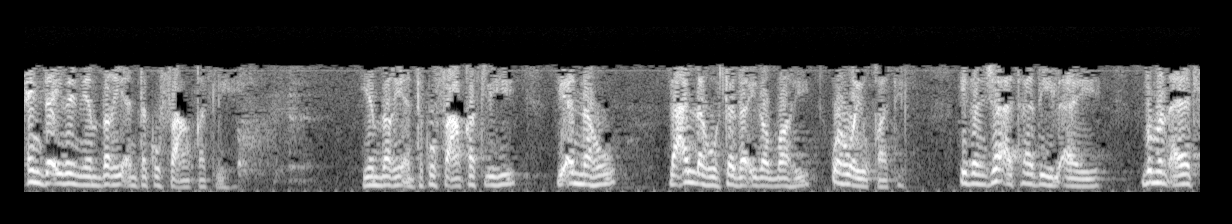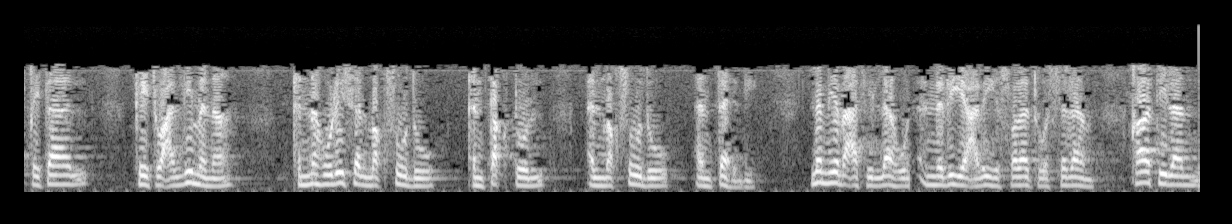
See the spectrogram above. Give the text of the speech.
عندئذ ينبغي أن تكف عن قتله. ينبغي أن تكف عن قتله لأنه لعله اهتدى إلى الله وهو يقاتل. إذا جاءت هذه الآية ضمن آيات القتال كي تعلمنا أنه ليس المقصود أن تقتل المقصود أن تهدي. لم يبعث الله النبي عليه الصلاة والسلام قاتلا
